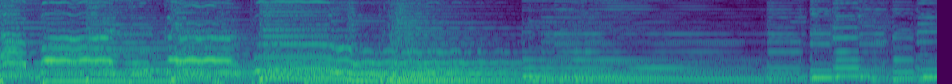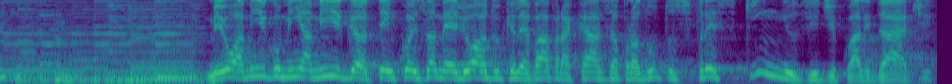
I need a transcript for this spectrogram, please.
a voz do campo. Meu amigo, minha amiga, tem coisa melhor do que levar para casa produtos fresquinhos e de qualidade.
